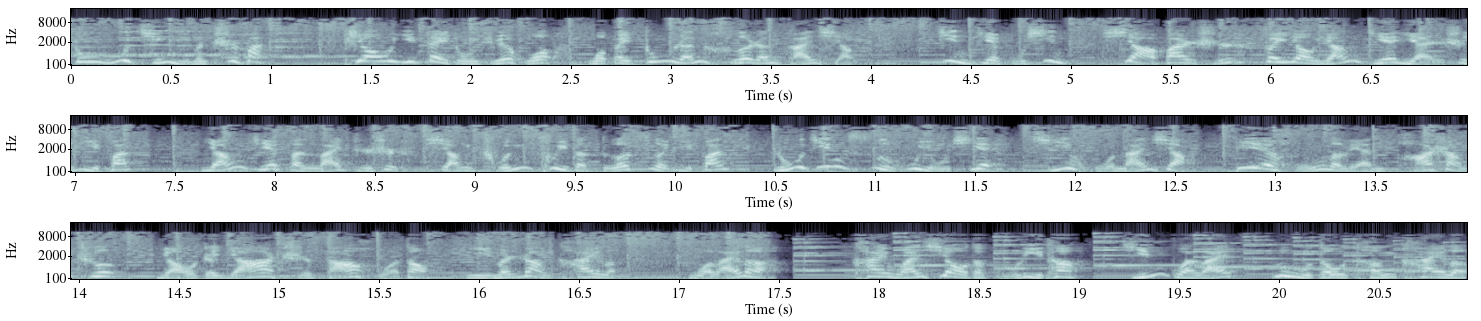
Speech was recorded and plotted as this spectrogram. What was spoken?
中午请你们吃饭。飘逸这种绝活，我辈中人何人敢想？进阶不信，下班时非要杨姐演示一番。”杨姐本来只是想纯粹的得瑟一番，如今似乎有些骑虎难下，憋红了脸爬上车，咬着牙齿打火道：“你们让开了，我来了。”开玩笑的鼓励他，尽管来，路都腾开了。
